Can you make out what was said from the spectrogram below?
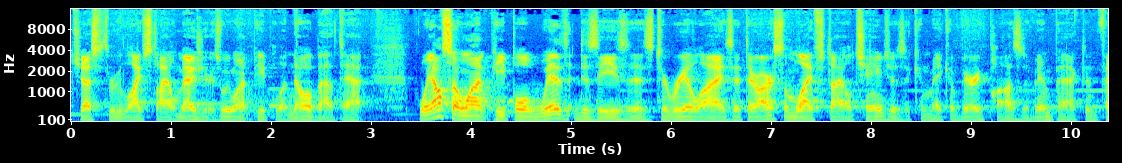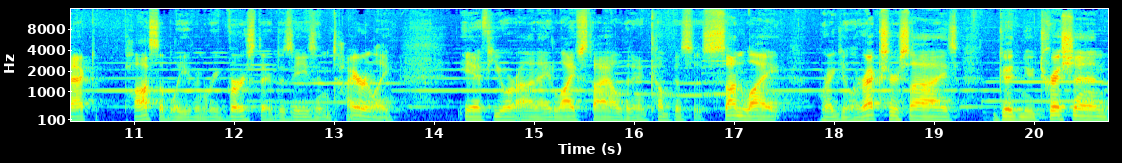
just through lifestyle measures. We want people to know about that. We also want people with diseases to realize that there are some lifestyle changes that can make a very positive impact. In fact, possibly even reverse their disease entirely if you are on a lifestyle that encompasses sunlight, regular exercise, good nutrition.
